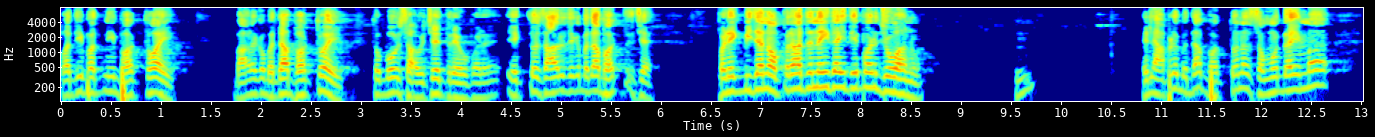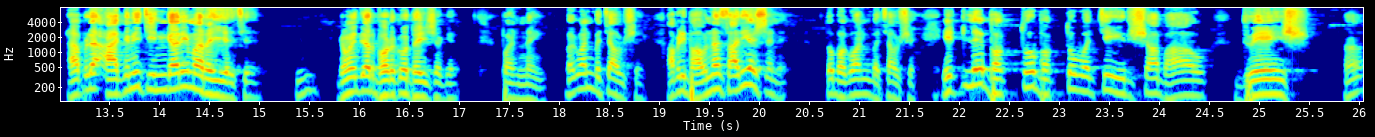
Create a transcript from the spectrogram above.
પતિ પત્ની ભક્ત હોય, બાળકો બધા ભક્ત હોય, તો બહુ સાવચેત રહેવું પડે. એક તો સારું છે કે બધા ભક્ત છે, પણ એકબીજાનો અપરાધ નહીં થાય તે પણ જોવાનું? એટલે આપણે બધા ભક્તોના સમુદાયમાં આપણે આગની ચિનગારીમાં રહીએ છીએ. ગમે ત્યારે ભડકો થઈ શકે, પણ નહીં. ભગવાન બચાવશે. આપણી ભાવના સારી હશે ને? તો ભગવાન બચાવશે. એટલે ભક્તો ભક્તો વચ્ચે ઈર્ષા, ભાવ, દ્વેષ, હા,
